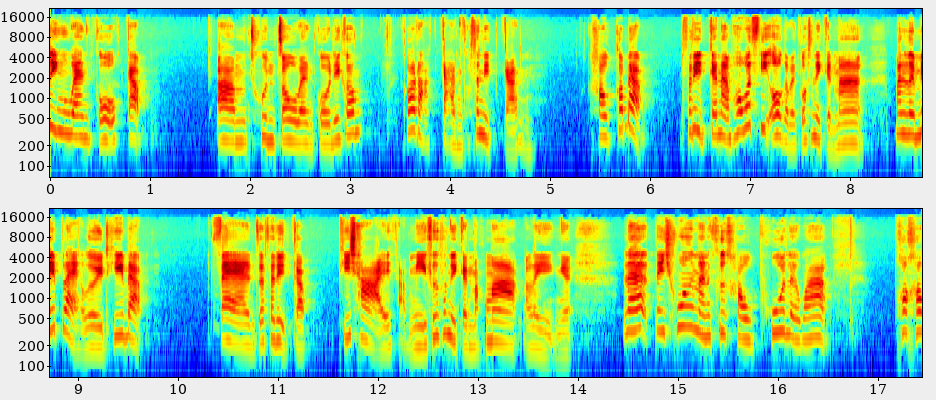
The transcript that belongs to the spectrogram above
ริง ๆ แวนโกะกับอ่าทุนโจแวนโกะนี่ก็ ก็รักกันก็สนิทกันเขาก็แบบสนิทกันนะเพราะว่าซีโอกับแวนโกสนิทกันมาก มันเลยไม่แปลกเลยที่แบบแฟนจะสนิทกับพี่ชายสามีซึ่งสนิทกันมาก ๆ อะไรอย่างเงี้ยและในช่วงนั้นคือเขาพูดเลยว่า พอเขา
